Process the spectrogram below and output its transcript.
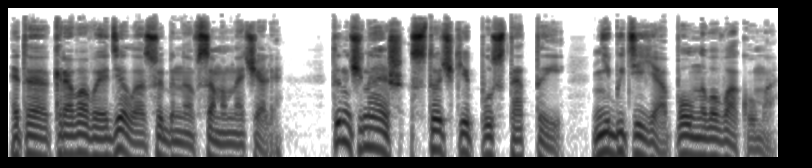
Это кровавое дело, особенно в самом начале. Ты начинаешь с точки пустоты, небытия, полного вакуума.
